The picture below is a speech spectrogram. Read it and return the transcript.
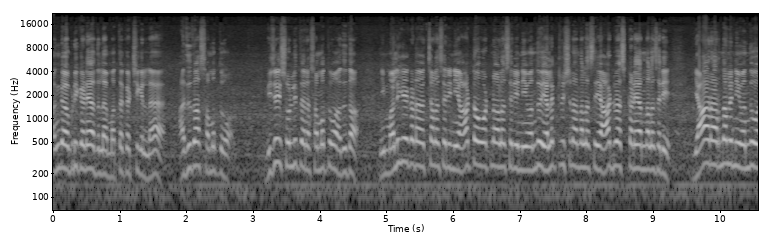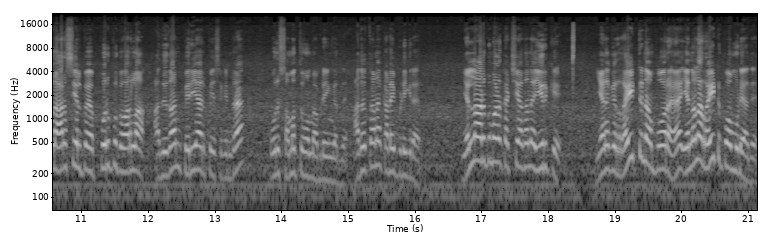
அங்கே அப்படி கிடையாதுல்ல மற்ற கட்சிகளில். அதுதான் சமத்துவம். விஜய் சொல்லித்தர சமத்துவம் அதுதான். நீ மளிகை கடை வச்சாலும் சரி நீ ஆட்டோ ஓட்டினாலும் சரி நீ வந்து எலக்ட்ரிஷியனாக இருந்தாலும் சரி ஹார்ட்வேர்ஸ் கடையாக இருந்தாலும் சரி யாராக இருந்தாலும் நீ வந்து ஒரு அரசியல் பொறுப்புக்கு வரலாம். அதுதான் பெரியார் பேசுகின்ற ஒரு சமத்துவம் அப்படிங்கிறது. அதைத்தானே கடைப்பிடிக்கிறார். எல்லாருக்குமான கட்சியாக தானே இருக்குது எனக்கு ரைட்டு நான் போகிறேன் என்னால் ரைட்டு போக முடியாது.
